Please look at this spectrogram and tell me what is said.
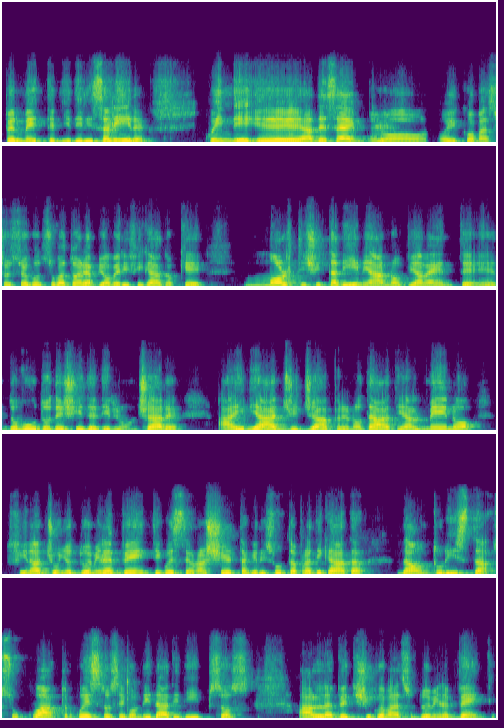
permettergli di risalire. Quindi, eh, ad esempio, noi come associazione consumatori abbiamo verificato che molti cittadini hanno ovviamente eh, dovuto decidere di rinunciare ai viaggi già prenotati, almeno fino a giugno 2020. Questa è una scelta che risulta praticata da un turista su quattro. Questo secondo i dati di Ipsos al 25 marzo 2020.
